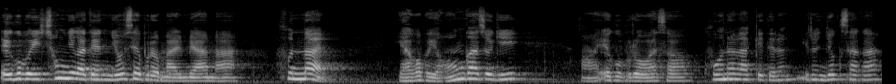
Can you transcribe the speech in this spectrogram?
애굽의 총리가 된 요셉으로 말미암아 훗날 야곱의 온 가족이 어, 애굽으로 와서 구원을 받게 되는 이런 역사가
